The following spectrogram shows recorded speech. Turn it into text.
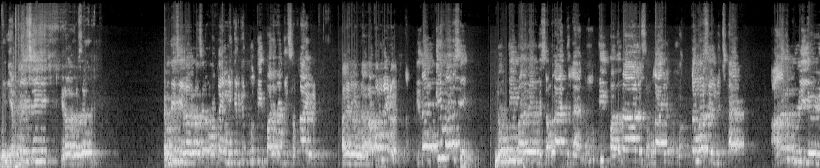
எம்பிசி இருபது பர்சன்ட் எம்பிசி இருபது பர்சன்ட் மொத்தம் இன்னைக்கு இருக்கு நூத்தி பதினஞ்சு சமுதாயம் இருக்கு அதை நீங்க நல்லா புரிஞ்சுக்கணும். இதுதான் முக்கியமான செய்தி. நூத்தி பதினைந்து சமுதாயத்துல நூத்தி பதினாலு சமுதாயம் மொத்தமா சேர்ந்துச்சுன்னா ஆறு புள்ளி ஏழு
